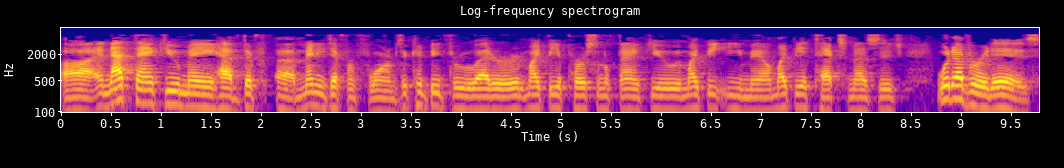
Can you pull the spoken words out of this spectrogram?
Uh, and that thank you may have diff- uh, many different forms. It could be through letter, it might be a personal thank you, it might be email, it might be a text message, whatever it is.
